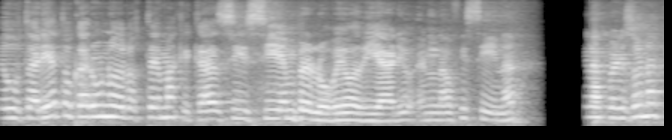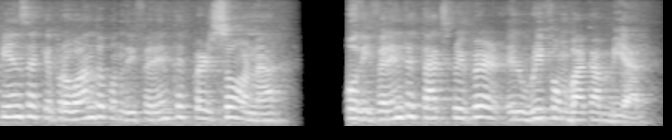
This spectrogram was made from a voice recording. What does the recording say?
Me gustaría tocar uno de los temas que casi siempre lo veo a diario en la oficina. Que las personas piensan que probando con diferentes personas o diferentes tax prepare, el refund va a cambiar.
